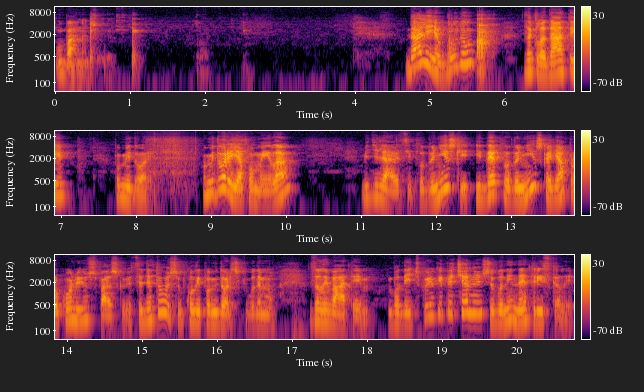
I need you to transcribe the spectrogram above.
у баночку. Далі я буду закладати помідори. Помідори я помила, відділяю ці плодоніжки, і де плодоніжка я проколюю шпажкою. Це для того, щоб коли помідорчики будемо заливати водичкою кипяченою, щоб вони не тріскали.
